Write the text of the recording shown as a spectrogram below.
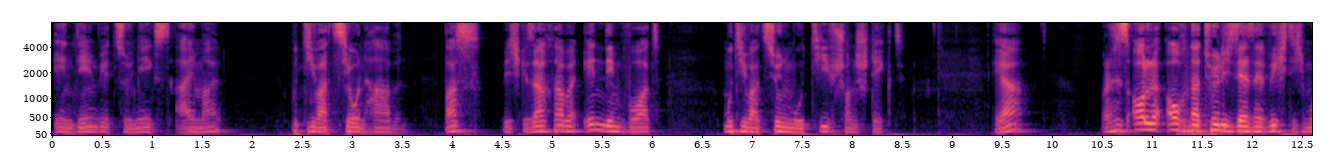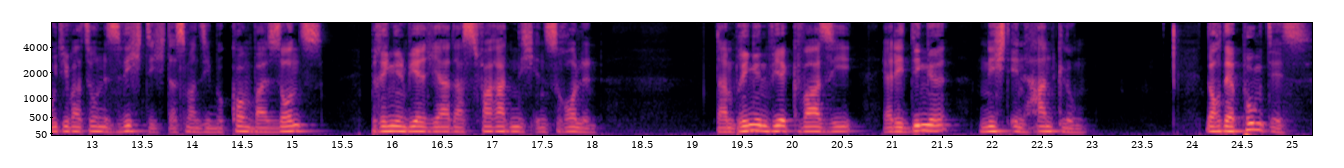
indem wir zunächst einmal Motivation haben. Was, wie ich gesagt habe, in dem Wort Motivation, Motiv schon steckt. Ja? Und das ist auch natürlich sehr, sehr wichtig. Motivation ist wichtig, dass man sie bekommt, weil sonst bringen wir ja das Fahrrad nicht ins Rollen. Dann bringen wir quasi ja die Dinge nicht in Handlung. Doch der Punkt ist,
